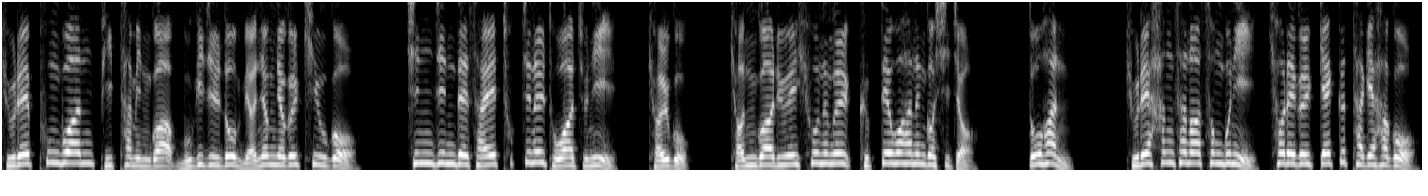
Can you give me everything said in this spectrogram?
귤의 풍부한 비타민과 무기질도 면역력을 키우고 신진대사의 촉진을 도와주니 결국 견과류의 효능을 극대화하는 것이죠. 또한 귤의 항산화 성분이 혈액을 깨끗하게 하고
